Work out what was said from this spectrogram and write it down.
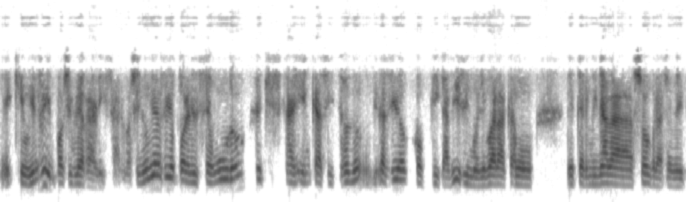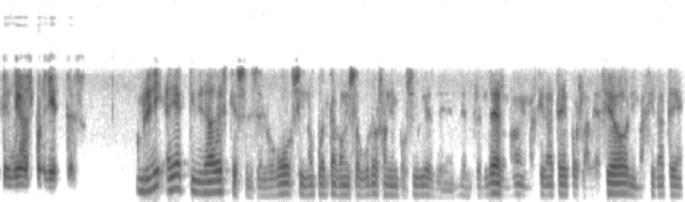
eh, que hubiera sido imposible realizarlo. Si no hubiera sido por el seguro, que en casi todo, hubiera sido complicadísimo llevar a cabo determinadas obras o determinados proyectos. Hombre, hay, actividades que desde luego, si no cuentan con el seguro, son imposibles de, emprender, ¿no? Imagínate, pues la aviación, imagínate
